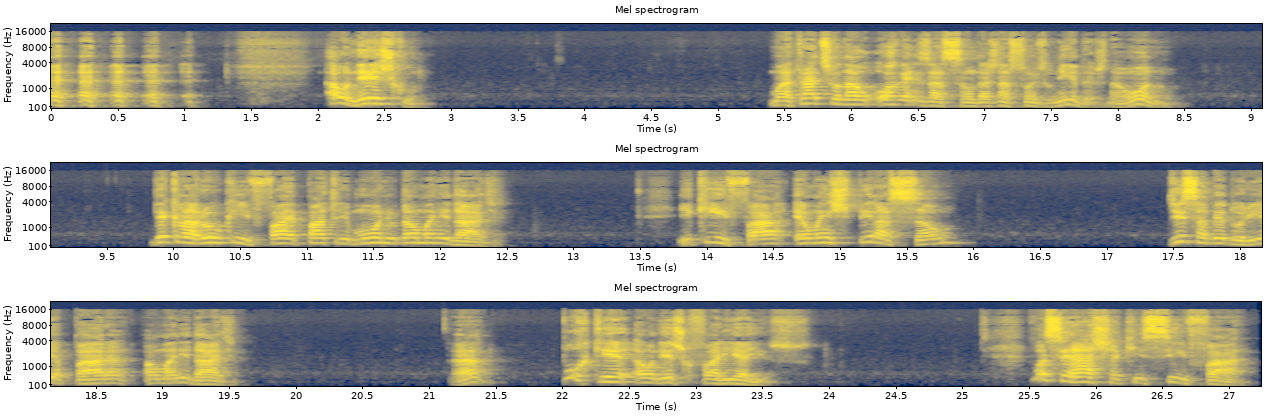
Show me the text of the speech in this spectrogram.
a Unesco, uma tradicional organização das Nações Unidas, na ONU, declarou que IFA é patrimônio da humanidade e que IFA é uma inspiração de sabedoria para a humanidade. Tá? Por que a Unesco faria isso? Você acha que se Fá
